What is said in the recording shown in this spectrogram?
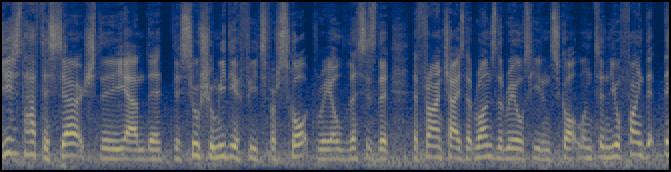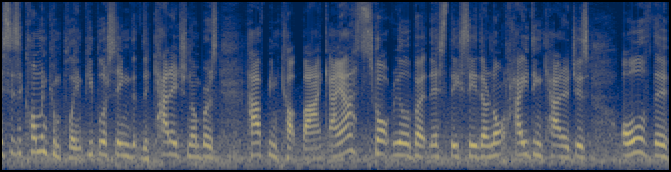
you just have to search the, um, the, the, social media feeds for ScotRail. This is the, the franchise that runs the rails here in Scotland, and you'll find that this is a common complaint. People are saying that the carriage numbers have been cut back. I asked ScotRail about this. They say they're not hiding carriages. All of the,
